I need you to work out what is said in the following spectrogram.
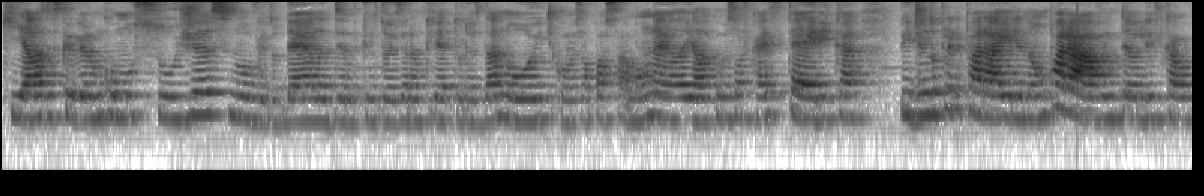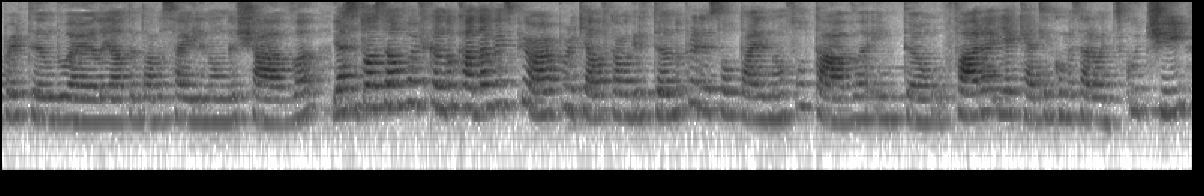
que elas descreveram como sujas no ouvido dela, dizendo que os dois eram criaturas da noite, começou a passar a mão nela e ela começou a ficar histérica, pedindo para ele parar e ele não parava, então ele ficava apertando ela e ela tentava sair, ele não deixava. E a situação foi ficando cada vez pior porque ela ficava gritando para ele soltar, ele não soltava. Então o Farah e a Kathleen começaram a discutir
